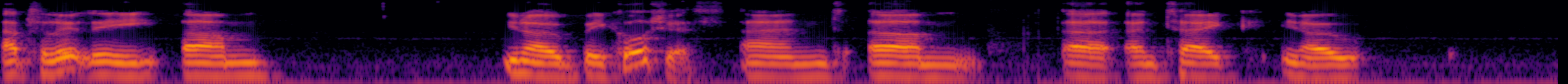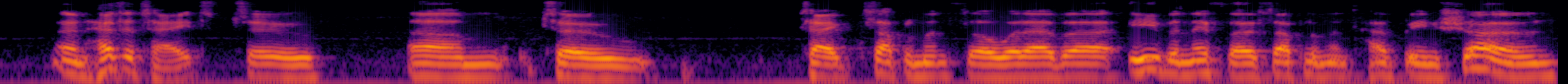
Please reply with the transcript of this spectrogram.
absolutely, um, you know, be cautious and um, uh, and take, you know, and hesitate to um, to take supplements or whatever, even if those supplements have been shown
